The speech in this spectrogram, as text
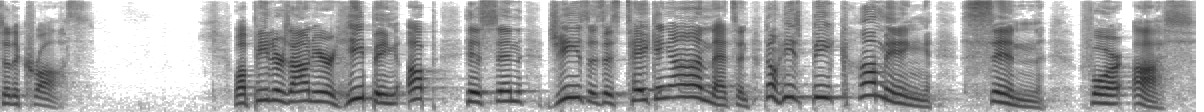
to the cross. While Peter's out here heaping up his sin, Jesus is taking on that sin. No, he's becoming sin for us.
